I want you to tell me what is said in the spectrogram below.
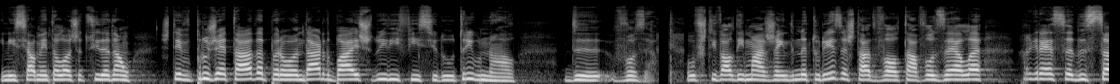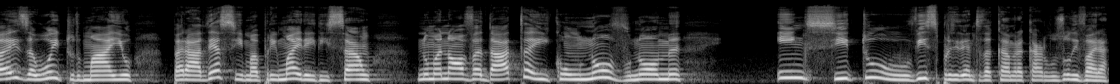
Inicialmente, a loja do cidadão esteve projetada para o andar de baixo do edifício do Tribunal de Vozela. O Festival de Imagem de Natureza está de volta à Vozela, regressa de 6 a 8 de maio para a 11ª edição, numa nova data e com um novo nome. In situ, o vice-presidente da Câmara, Carlos Oliveira,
